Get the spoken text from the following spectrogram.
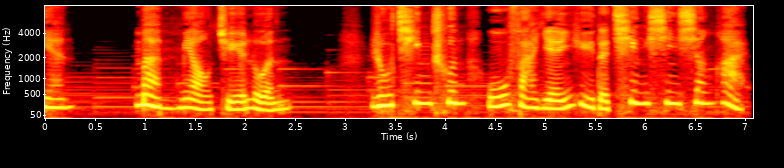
烟，曼妙绝伦，如青春无法言喻的倾心相爱，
